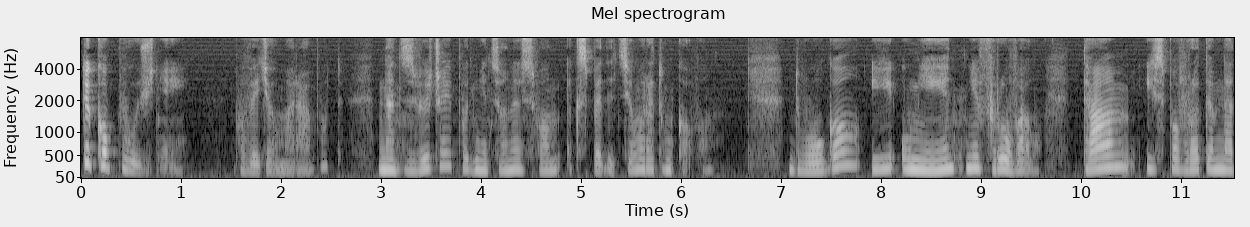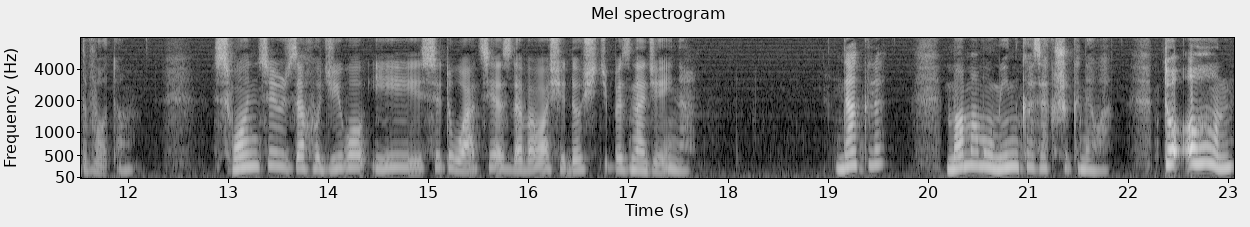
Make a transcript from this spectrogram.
tylko później, powiedział Marabut, nadzwyczaj podniecony swą ekspedycją ratunkową. Długo i umiejętnie fruwał tam i z powrotem nad wodą. Słońce już zachodziło i sytuacja zdawała się dość beznadziejna. Nagle mama Muminka zakrzyknęła: To on!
